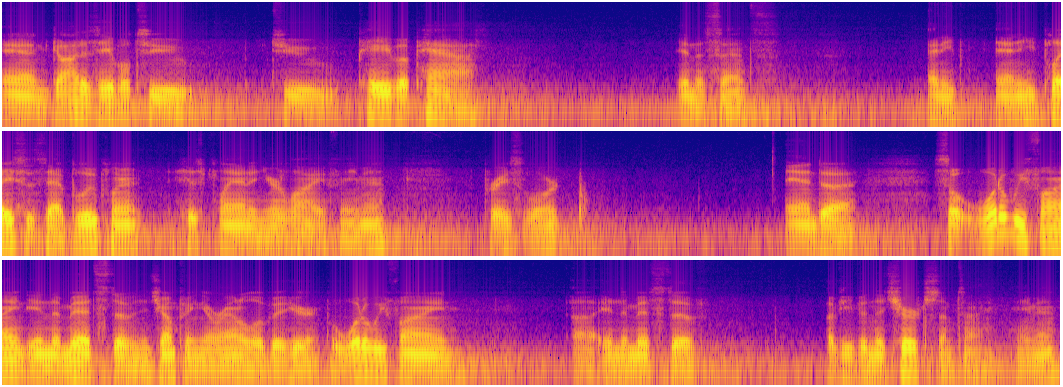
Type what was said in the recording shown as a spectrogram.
And God is able to to pave a path in the sense and he and he places that blueprint His plan in your life. Amen. Praise the Lord. And uh, so, what do we find in the midst of jumping around a little bit here? But what do we find uh, in the midst of of even the church? Sometimes, Amen.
